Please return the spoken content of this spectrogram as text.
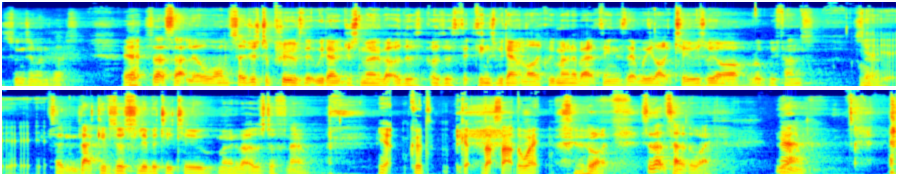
Swings and roundabouts. Yeah, so that's that little one. So just to prove that we don't just moan about other other th- things we don't like, we moan about things that we like too, as we are rugby fans. So, Yeah, yeah, yeah, yeah. So that gives us liberty to moan about other stuff now. Yeah, good. Get, that's out of the way. right. So that's out of the way. Now,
